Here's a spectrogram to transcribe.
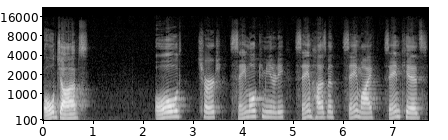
old jobs, old church, same old community, same husband, same wife, same kids,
